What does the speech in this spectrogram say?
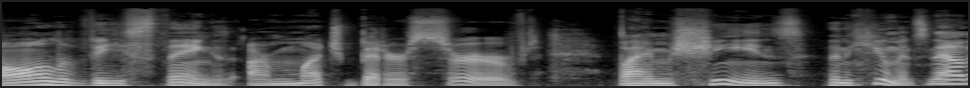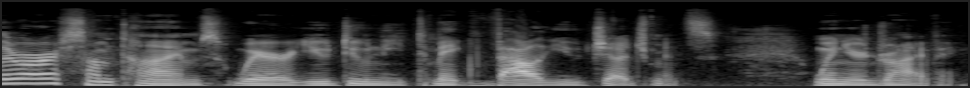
All of these things are much better served by machines than humans. Now, there are some times where you do need to make value judgments when you're driving.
